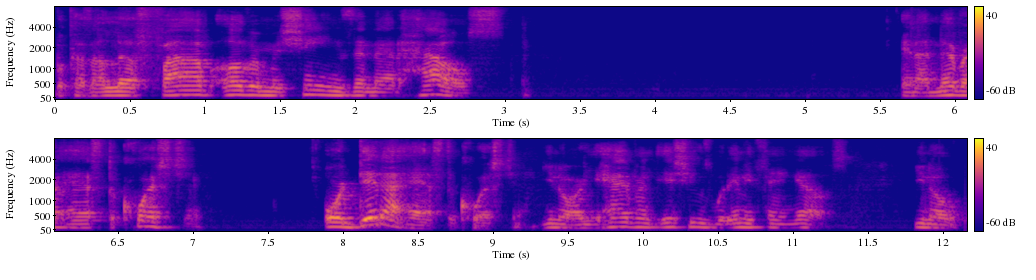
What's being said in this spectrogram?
Because I left five other machines in that house and I never asked the question. Or did I ask the question? You know, are you having issues with anything else? You know,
